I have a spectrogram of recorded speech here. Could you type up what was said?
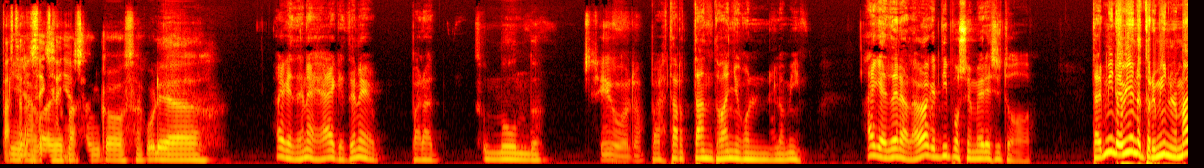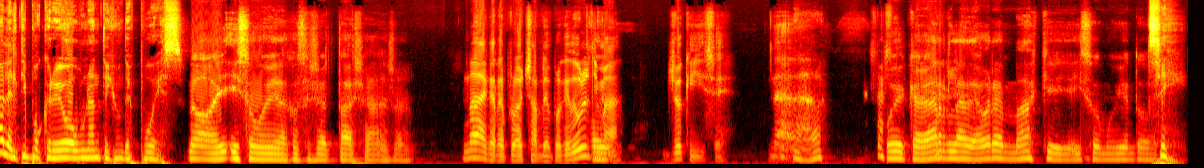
Pasaron Mierda, seis años. pasan cosas, culiado. Hay que tener, hay que tener para, Es un mundo. Sí, boludo. para estar tantos años con lo mismo. Hay que tener, la verdad que el tipo se merece todo. Termine bien o termine mal, el tipo creó un antes y un después. No, hizo muy bien las cosas, ya está, ya, ya. Nada que reprocharle, porque de última, ¿yo qué hice? Nada. Nada. Puede cagarla de ahora en más que hizo muy bien todo. Sí.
